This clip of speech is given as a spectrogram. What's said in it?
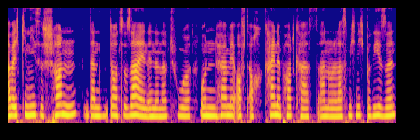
Aber ich genieße schon, dann dort zu sein in der Natur und höre mir oft auch keine Podcasts an oder lass mich nicht berieseln,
